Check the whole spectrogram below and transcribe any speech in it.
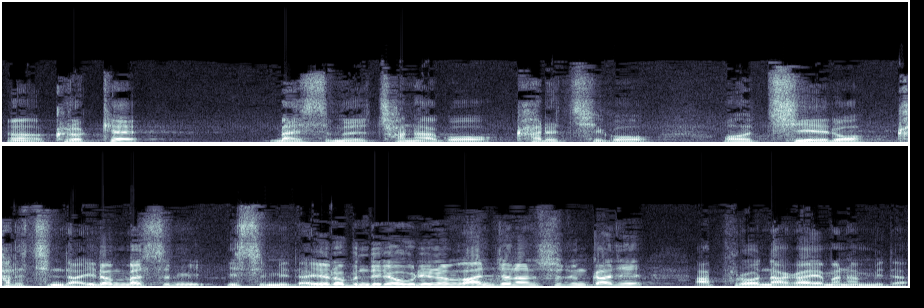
어, 그렇게 말씀을 전하고 가르치고 어, 지혜로 가르친다. 이런 말씀이 있습니다. 여러분들이 우리는 완전한 수준까지 앞으로 나가야만 합니다.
